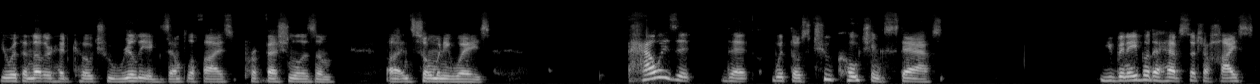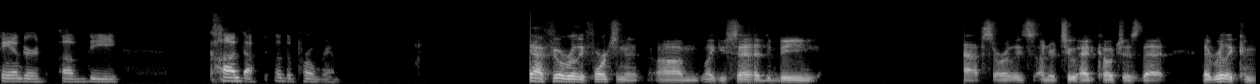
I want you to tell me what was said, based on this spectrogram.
you're with another head coach who really exemplifies professionalism uh, in so many ways. How is it that with those two coaching staffs, you've been able to have such a high standard of the conduct of the program? Yeah, I feel really fortunate, um, like you said, to be staffs, or at least under two head coaches that that really can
